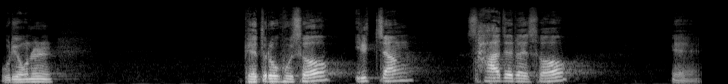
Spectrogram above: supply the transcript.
우리 오늘 베드로후서 1장 4절에서 예,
